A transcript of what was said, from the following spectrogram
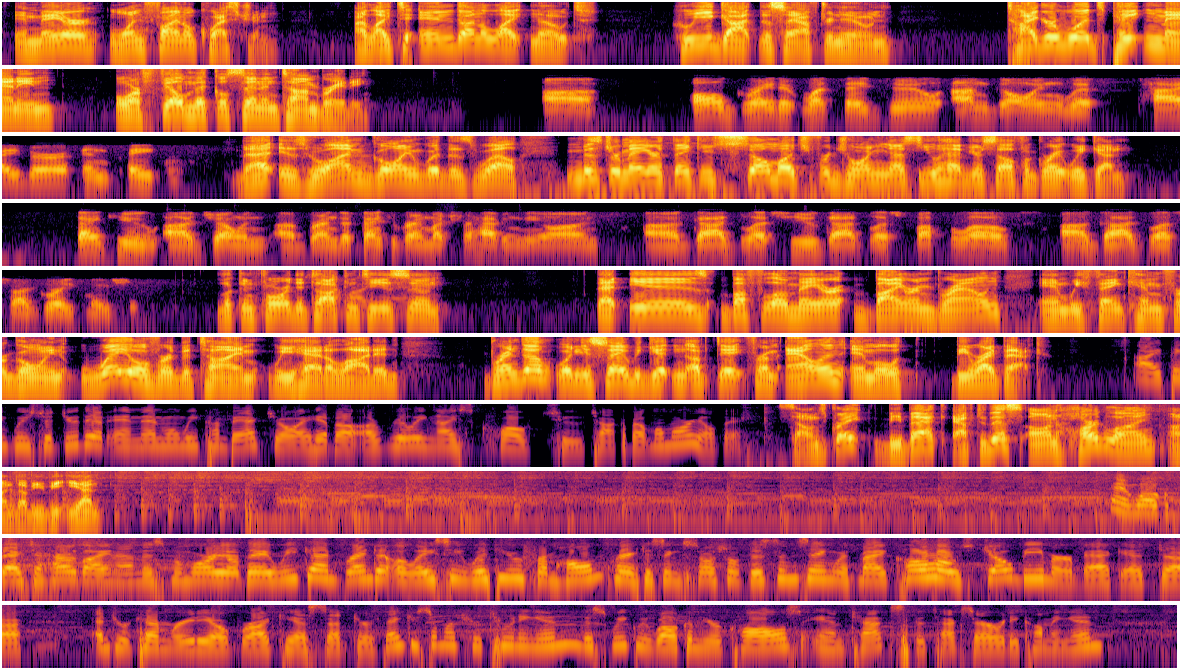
And Mayor, one final question. I'd like to end on a light note. Who you got this afternoon? Tiger Woods, Peyton Manning, or Phil Mickelson and Tom Brady? Uh, all great at what they do. I'm going with Tiger and Peyton. That is who I'm going with as well. Mr. Mayor, thank you so much for joining us. You have yourself a great weekend. Thank you, uh, Joe and uh, Brenda. Thank you very much for having me on. Uh, God bless you. God bless Buffalo. Uh, God bless our great nation. Looking forward to talking to you soon. That is Buffalo Mayor Byron Brown, and we thank him for going way over the time we had allotted. Brenda, what do you say we get an update from Alan, and we'll be right back. I think we should do that. And then when we come back, Joe, I have a, a really nice quote to talk about Memorial Day. Sounds great. Be back after this on Hardline on WBEN. And welcome back to Hardline on this Memorial Day weekend. Brenda Alesii with you from home, practicing social distancing with my co-host Joe Beamer back at uh, Entercom Radio Broadcast Center. Thank you so much for tuning in this week. We welcome your calls and texts. The texts are already coming in.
